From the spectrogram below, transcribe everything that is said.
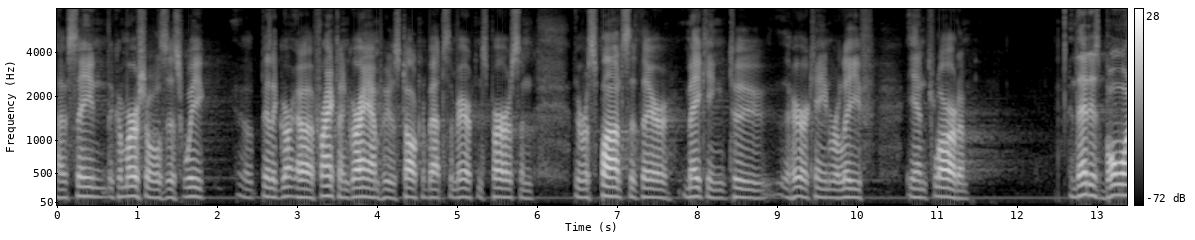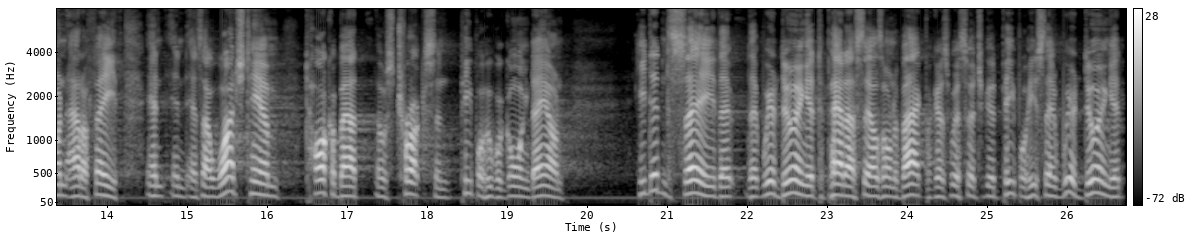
I've seen the commercials this week uh, Billy uh, Franklin Graham, who was talking about Samaritan's Purse and the response that they're making to the hurricane relief in Florida. And that is born out of faith. And, and as I watched him talk about those trucks and people who were going down, he didn't say that, that we're doing it to pat ourselves on the back because we're such good people. He said we're doing it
